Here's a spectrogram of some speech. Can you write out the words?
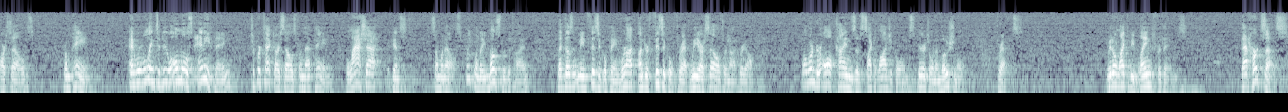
ourselves from pain. And we're willing to do almost anything to protect ourselves from that pain. Lash out against someone else. Frequently, most of the time, that doesn't mean physical pain. We're not under physical threat. We ourselves are not very often. Well, we're under all kinds of psychological and spiritual and emotional threats. We don't like to be blamed for things. That hurts us.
